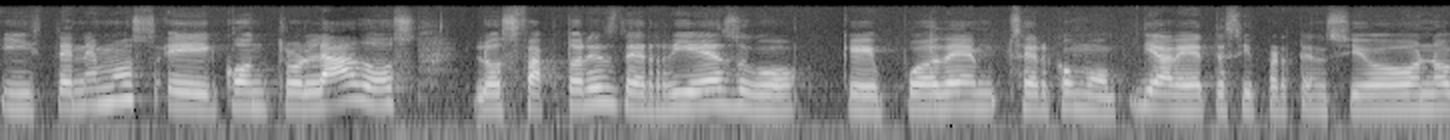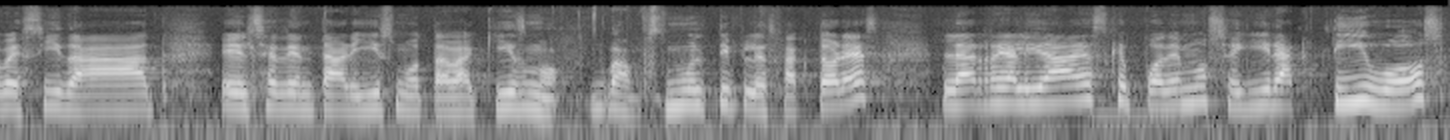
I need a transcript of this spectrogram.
y tenemos eh, controlados los factores de riesgo que pueden ser como diabetes, hipertensión, obesidad, el sedentarismo, tabaquismo, vamos, múltiples factores, la realidad es que podemos seguir activos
